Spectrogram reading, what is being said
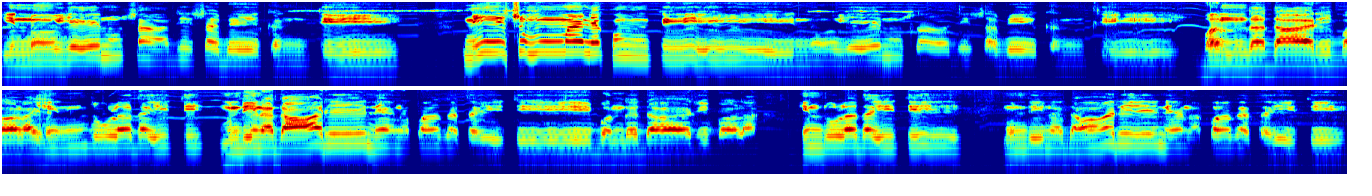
ಇನ್ನು ಏನು ಸಾಧಿಸಬೇಕಂತಿ? ನೀ ಸುಮ್ಮನೆ ಕುಂತಿ ಇನ್ನು ಏನು ಸಾಧಿಸಬೇಕಂತಿ? ಬಂದ ದಾರಿ ಬಾಳ ಹಿಂದುಳದೈತಿ, ಮುಂದಿನ ದಾರಿ ನೆನಪಾಗತೈತಿ. ಬಂದ ದಾರಿ ಬಾಳ ಹಿಂದುಳದೈತಿ, ಮುಂದಿನ ದಾರಿ ನೆನಪಾಗತೈತಿ.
